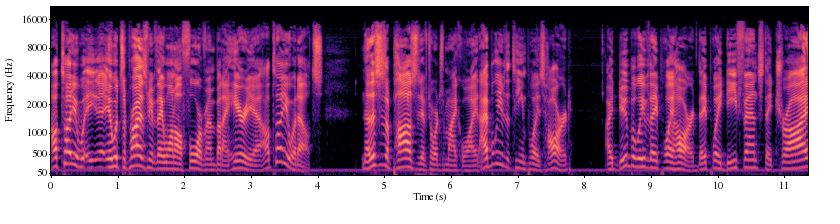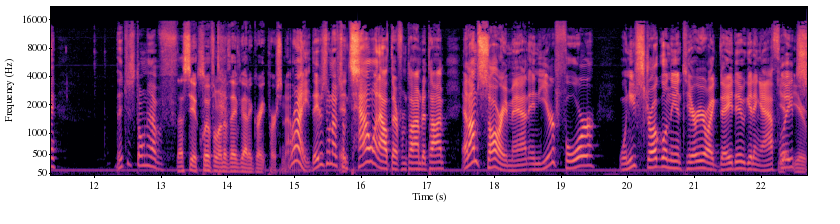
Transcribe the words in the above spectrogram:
I'll tell you, what- it would surprise me if they won all four of them, but I hear you. I'll tell you what else. Now, this is a positive towards Mike White. I believe the team plays hard. I do believe they play hard. They play defense. They try. They just don't have That's the equivalent of they've got a great personality. right. They just don't have some It's- talent out there from time to time. And I'm sorry, man. In year four, when you struggle in the interior like they do, getting athletes, you're-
